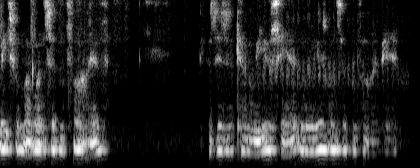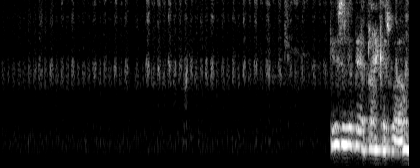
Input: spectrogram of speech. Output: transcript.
reach for my 175 because this is the colour we use here. I'm going to use 175 here. Use a little bit of black as well.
